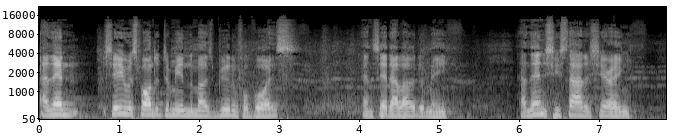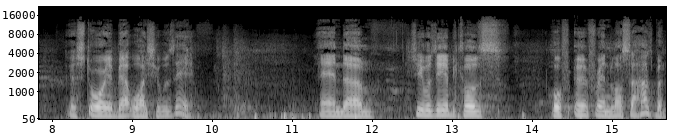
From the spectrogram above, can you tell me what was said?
and then she responded to me in the most beautiful voice and said hello to me. And then she started sharing her story about why she was there. And um, she was there because her, her friend lost her husband.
